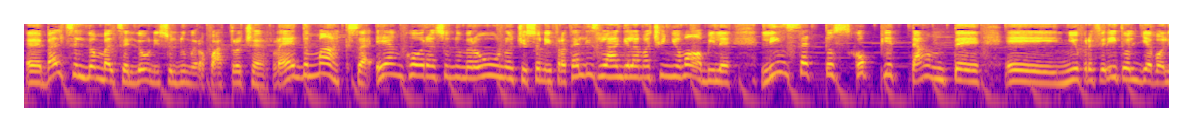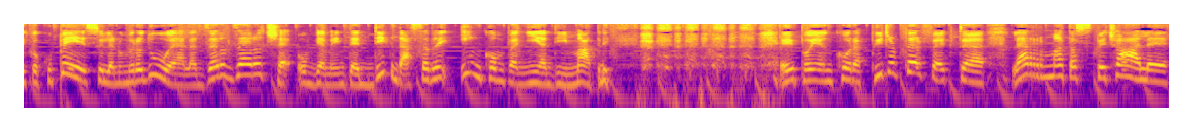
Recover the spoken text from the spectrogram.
eh, Balzellon Balzelloni sul numero 4 c'è Red Max e ancora sul numero 1 ci sono i fratelli Slug e la Macigno Mobile, l'insetto scoppiettante e il mio preferito il diabolico coupé sulla numero 2 alla 00 c'è ovviamente Dick Dastardly in compagnia di Matri e poi ancora Peter Perfect, eh, l'armata speciale,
